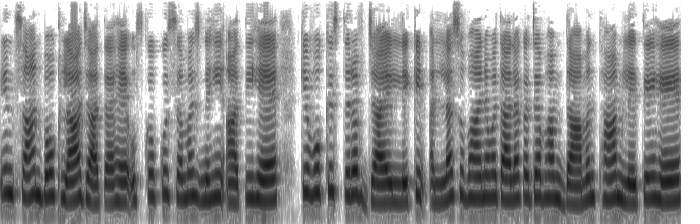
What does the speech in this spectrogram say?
इंसान बौखला जाता है, उसको कुछ समझ नहीं आती है कि वो किस तरफ़ जाए। लेकिन अल्लाह सुबहान व का जब हम दामन थाम लेते हैं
